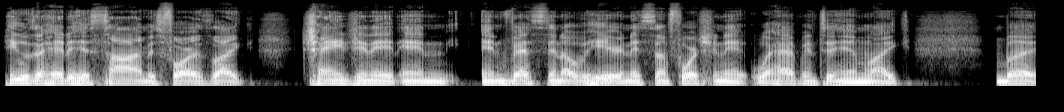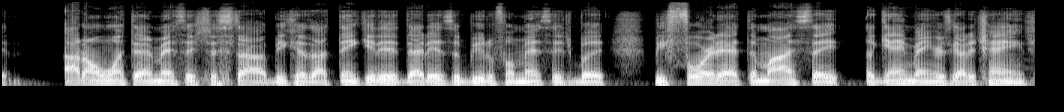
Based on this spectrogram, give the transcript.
he was ahead of his time as far as like changing it and investing over here. And it's unfortunate what happened to him. Like, but I don't want that message to stop because I think it is that is a beautiful message. But before that, the mindset, a gangbanger's got to change.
